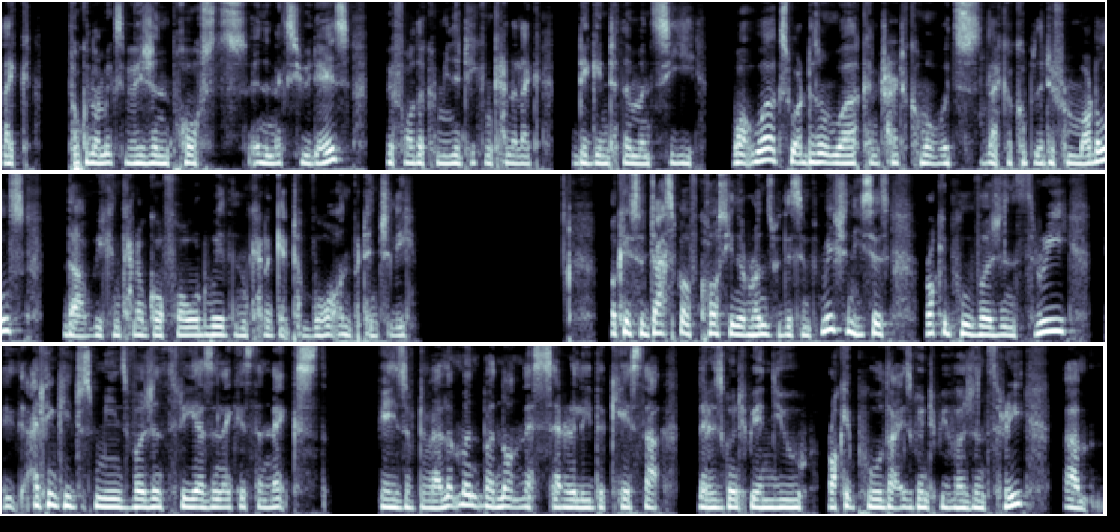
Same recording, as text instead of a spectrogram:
like tokenomics vision posts in the next few days before the community can kind of like dig into them and see what works, what doesn't work, and try to come up with like a couple of different models that we can kind of go forward with and kind of get to vote on potentially. Okay, so Jasper, of course, you know, runs with this information. He says Rocket Pool version 3. I think he just means version 3 as in like it's the next phase of development, but not necessarily the case that there is going to be a new Rocket Pool that is going to be version 3. Um,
